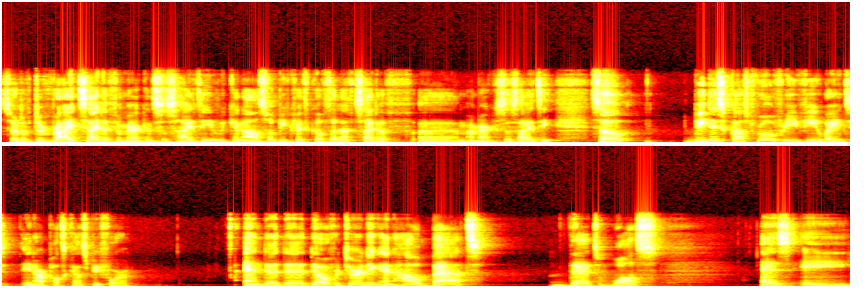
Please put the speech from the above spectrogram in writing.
sort of the right side of American society, we can also be critical of the left side of um, American society. So we discussed Roe v. Wade in our podcast before, and the, the, the overturning and how bad that was as a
